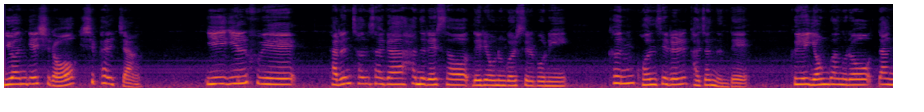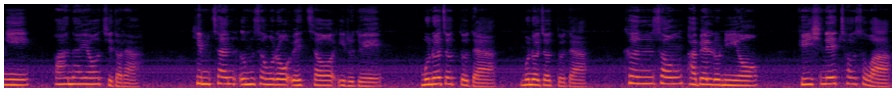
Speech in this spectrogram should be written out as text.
요한계시록 18장 이 일 후에 다른 천사가 하늘에서 내려오는 것을 보니 큰 권세를 가졌는데 그의 영광으로 땅이 환하여 지더라. 힘찬 음성으로 외쳐 이르되 무너졌도다 무너졌도다 큰 성 바벨론이여 귀신의 처소와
